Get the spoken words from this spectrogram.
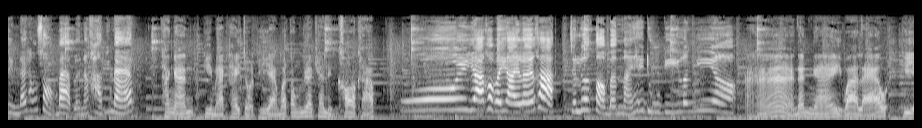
สินได้ทั้งสองแบบเลยนะคะพี่แม็กถ้างั้นพี่แม็กให้โจทย์พี่แยมว่าต้องเลือกแค่หนึ่งข้อครับ โอ้ยยากเข้าไปใหญ่เลยค่ะ จะเลือกตอบแบบไหนให้ดูดีล่ะเนี่ยอ่านั่นไงว่าแล้วพี่แย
